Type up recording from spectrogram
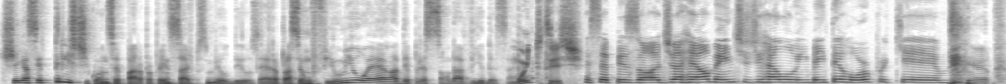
chega a ser triste quando você para pra pensar, tipo assim, meu Deus, era pra ser um filme ou é a depressão da vida, sabe? Muito triste. Esse episódio é realmente de Halloween bem terror, porque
